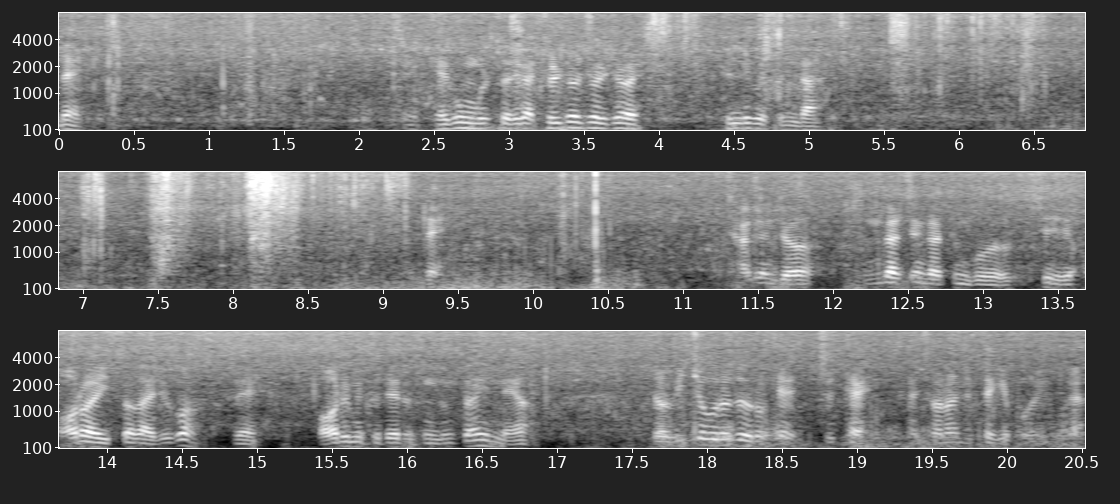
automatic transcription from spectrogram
네. 계곡 물소리가 줄줄줄줄 들리고 있습니다. 네. 작은 저 등달생 같은 곳이 얼어 있어가지고, 네. 얼음이 그대로 둥둥 떠 있네요. 저 위쪽으로도 이렇게 주택, 전원주택이 보이고요.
